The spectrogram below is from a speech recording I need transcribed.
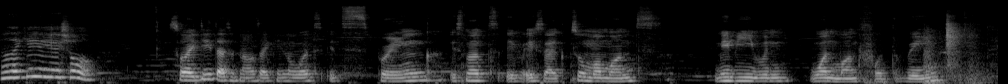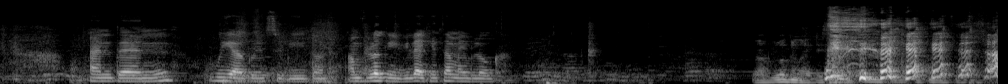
I was like, yeah, yeah, yeah, sure. So I did that and I was like, you know what? It's spring. It's not if it's like two more months, maybe even one month for the rain. And then we are going to be done. I'm vlogging. If you like, enter my vlog. Are vlogging like this.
